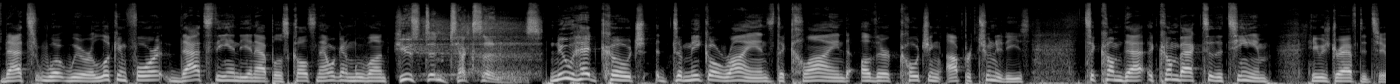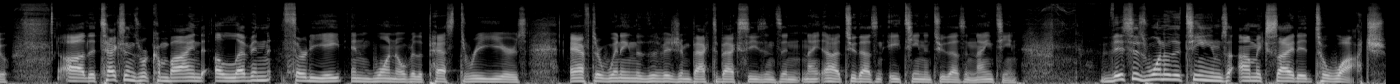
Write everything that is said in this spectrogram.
that's what we were looking for. That's the Indianapolis Colts. Now we're going to move on. Houston Texans. New head coach DeMeco Ryans declined other coaching opportunities to come da- come back to the team he was drafted to. Uh, the Texans were combined 11, 38, and 1 over the past three years after winning the division back to back seasons in uh, 2018 and 2019. This is one of the teams I'm excited to watch.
